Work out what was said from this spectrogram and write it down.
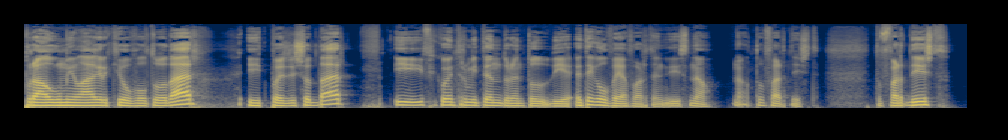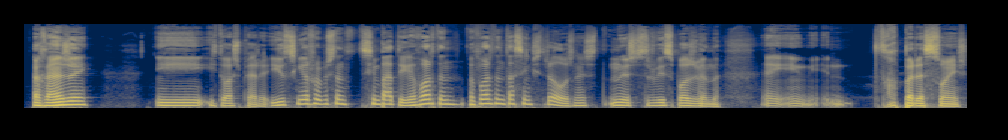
por algum milagre que ele voltou a dar e depois deixou de dar e ficou intermitente durante todo o dia. Até que eu levei à Forten e disse: Não, não, estou farto disto. Estou farto disto, arranjem e estou à espera. E o senhor foi bastante simpático. A Forten, a está 5 estrelas neste, neste serviço pós-venda em, em reparações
